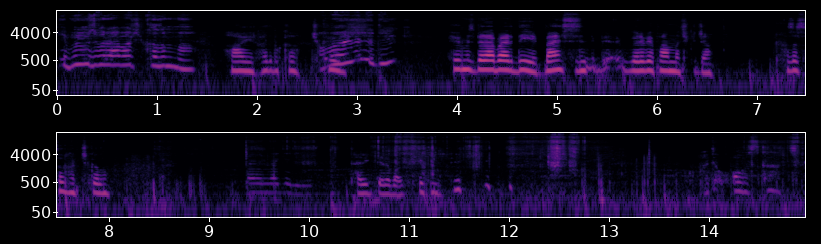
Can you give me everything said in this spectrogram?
Hepimiz beraber çıkalım mı? Hayır hadi bakalım Ama çıkıyoruz. öyle dedik. Hepimiz beraber değil. Ben sizin görev yapanla çıkacağım. Hazırsan hadi çıkalım. Ben de geliyorum. Terliklere bak. hadi Özkan çık.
